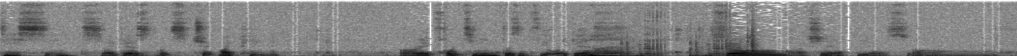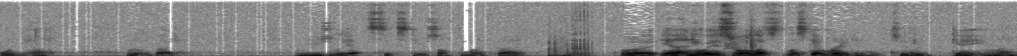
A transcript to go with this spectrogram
decent, I guess. Let's check my ping. Alright, 14 doesn't feel like it. so, actually, FPS, um, 40, yeah, really bad. I'm usually at 60 or something like that. But, yeah, anyways, so let's, let's get right into the game.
